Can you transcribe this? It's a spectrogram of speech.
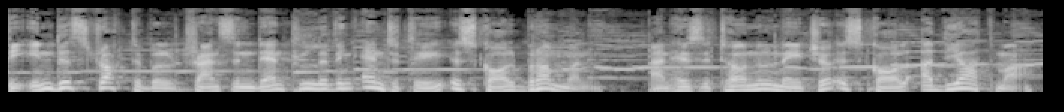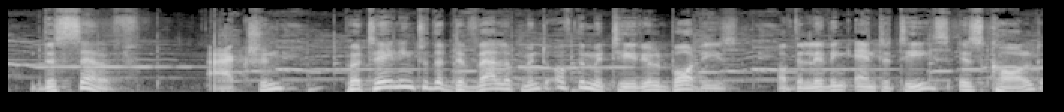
The indestructible transcendental living entity is called Brahman, and his eternal nature is called Adhyatma, the Self. Action pertaining to the development of the material bodies of the living entities is called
